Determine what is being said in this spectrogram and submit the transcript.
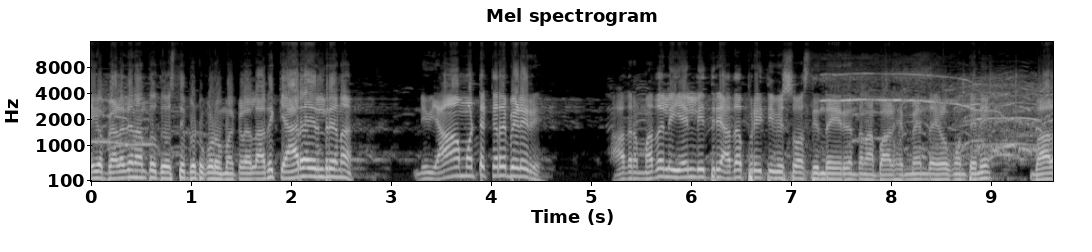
ಈಗ ಬೆಳೆದಿನಂತ ದೋಸ್ತಿ ಬಿಟ್ಟುಕೊಡೋ ಮಕ್ಕಳೆಲ್ಲ. ಅದಕ್ಕೆ ಯಾರೇ ಇಲ್ರಿ ಅಣ್ಣ ನೀವು ಯಾವ ಮಟ್ಟಕ್ಕರ ಬೆಳೀರಿ? ಆದ್ರೆ ಮೊದಲು ಎಲ್ಲಿದ್ರಿ? ಅದ ಪ್ರೀತಿ ವಿಶ್ವಾಸದಿಂದ ಇರಿ ಅಂತ ನಾನು ಭಾಳ ಹೆಮ್ಮೆಯಿಂದ ಹೇಳ್ಕೊತೀನಿ. ಭಾಳ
